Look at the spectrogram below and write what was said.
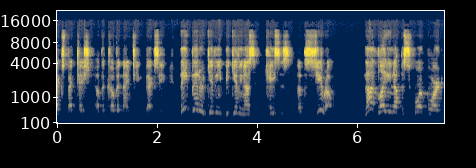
expectation of the COVID 19 vaccine. They better be giving us cases of zero, not lighting up a scoreboard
